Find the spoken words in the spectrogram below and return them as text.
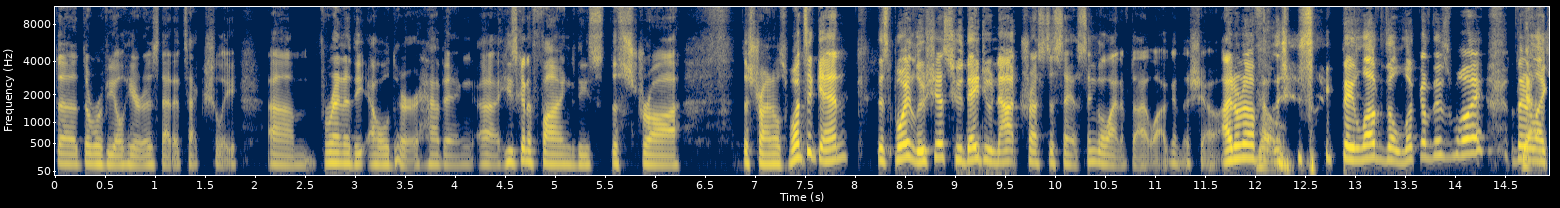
the, the reveal here is that it's actually um, Vorena the Elder having, uh, he's going to find these, the straw, the straw. Once again, this boy Lucius, who they do not trust to say a single line of dialogue in the show. I don't know if No. it's like they love the look of this boy. But they're like,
